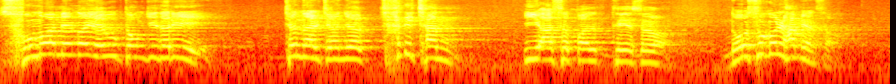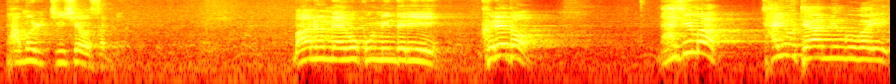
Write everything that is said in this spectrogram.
수만 명의 외국 동지들이 전날 저녁 차디찬 이 아스팔트에서 노숙을 하면서 밤을 지새웠습니다. 많은 외국 국민들이 그래도 마지막 자유 대한민국의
